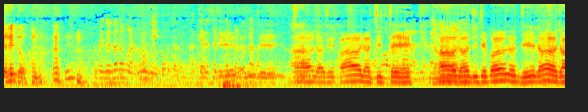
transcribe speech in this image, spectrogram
ಡೆಲೀಟು ಹಾಗೆಲ್ಲ ಮಾಡಿದ್ರು ಮೇಯ್ಕೊಬತ್ತಾರೆ ಆ ಕೆರೆ ಸಡಿನಲ್ಲಿ ಕಟ್ಟೋದಾಗ Pajaji, pajajite, pajajite, pajaji, jaja,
